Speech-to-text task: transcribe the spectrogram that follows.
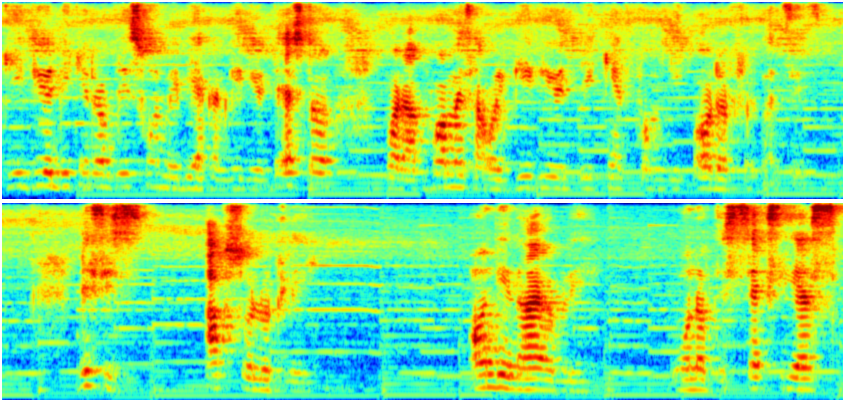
give you a decant of this one. Maybe I can give you a tester, but I promise I will give you a decant from the other fragrances. This is absolutely, undeniably one of the sexiest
